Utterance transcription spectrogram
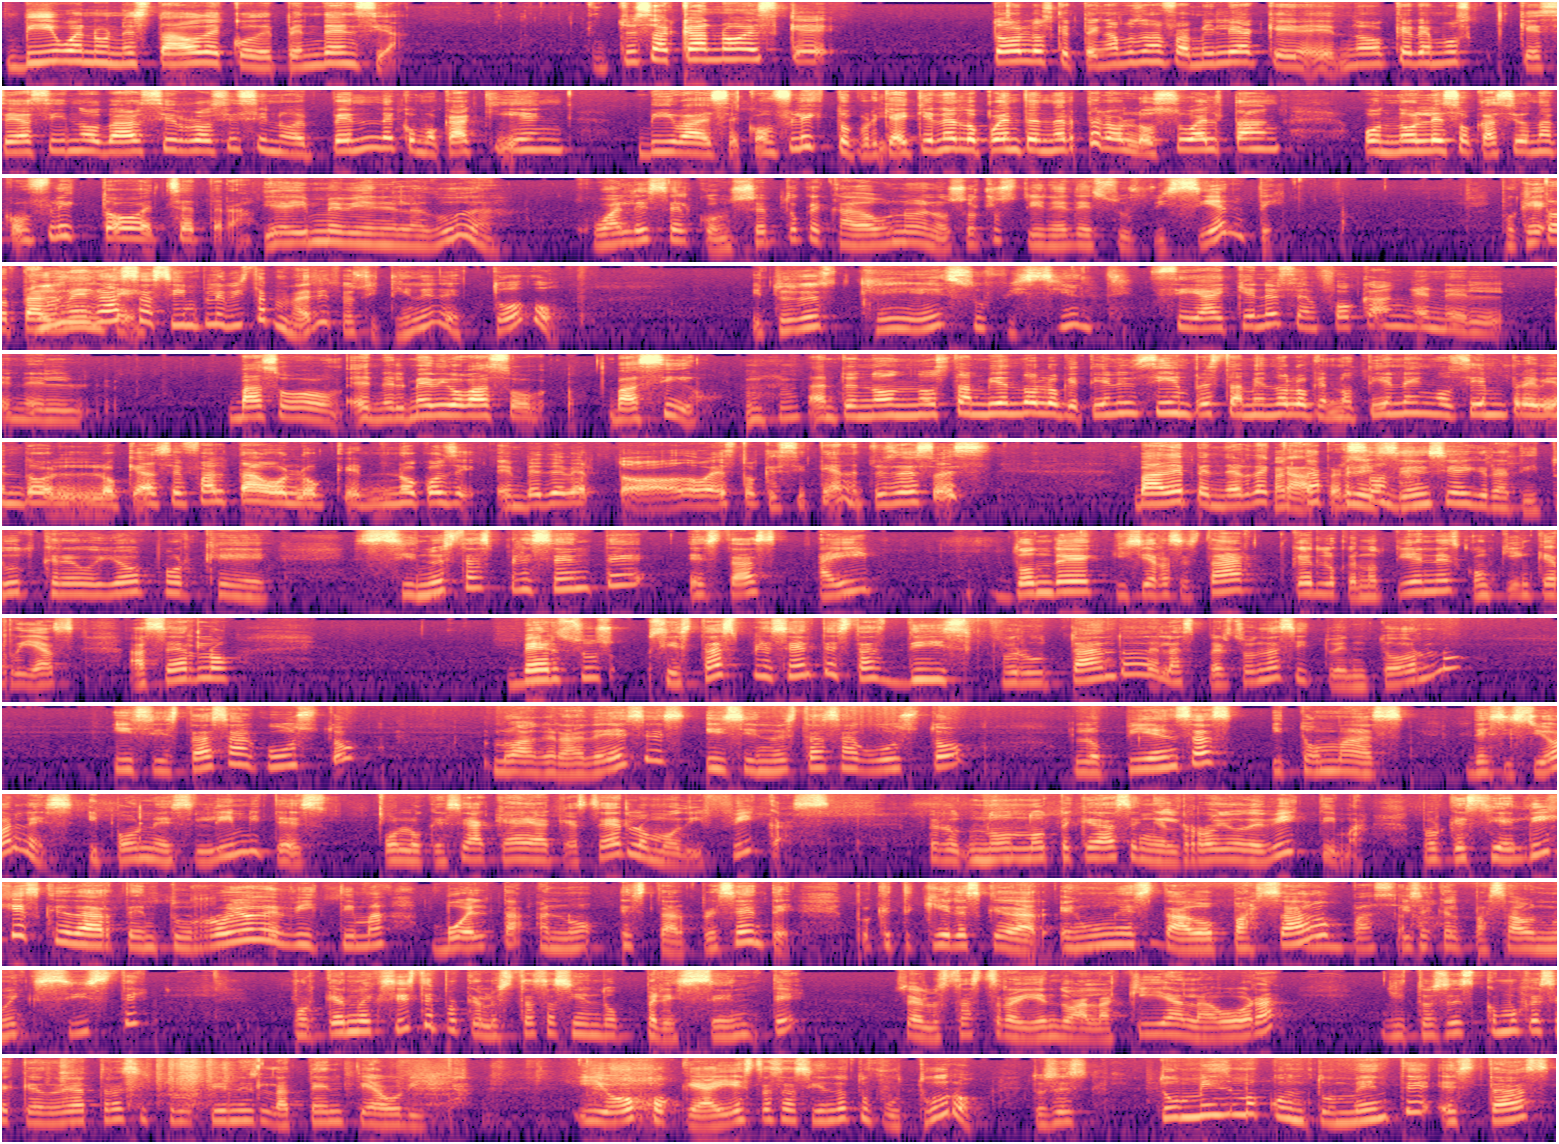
Vivo en un estado de codependencia. Entonces acá no es que todos los que tengamos una familia que no queremos que sea así, no dar cirrosis, sino depende como cada quien viva ese conflicto, porque hay quienes lo pueden tener, pero lo sueltan o no les ocasiona conflicto, etcétera. Y ahí me viene la duda. ¿Cuál es el concepto que cada uno de nosotros tiene de suficiente? Porque Totalmente. tú dirás a simple vista, madre, pero si tiene de todo. Entonces, ¿qué es suficiente? Sí, hay quienes se enfocan en el, en el vaso, en el medio vaso vacío. Entonces no, no están viendo lo que tienen, siempre están viendo lo que no tienen o siempre viendo lo que hace falta o lo que no consiguen, en vez de ver todo esto que sí tienen. Entonces eso es, va a depender de cada persona. presencia y gratitud, creo yo, porque si no estás presente, estás ahí donde quisieras estar, qué es lo que no tienes, con quién querrías hacerlo versus si estás presente, estás disfrutando de las personas y tu entorno y si estás a gusto, lo agradeces y si no estás a gusto, lo piensas y tomas decisiones y pones límites o lo que sea que haya que hacer, lo modificas. Pero no, no te quedas en el rollo de víctima, porque si eliges quedarte en tu rollo de víctima, vuelta a no estar presente, porque te quieres quedar en un estado pasado, dice que el pasado no existe. ¿Por qué no existe? Porque lo estás haciendo presente, o sea, lo estás trayendo al aquí, a la hora, y entonces, ¿cómo que se quedó atrás si tú lo tienes latente ahorita? Y ojo, que ahí estás haciendo tu futuro. Entonces, tú mismo con tu mente estás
